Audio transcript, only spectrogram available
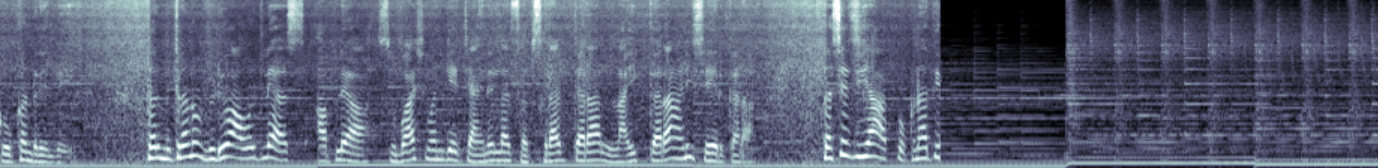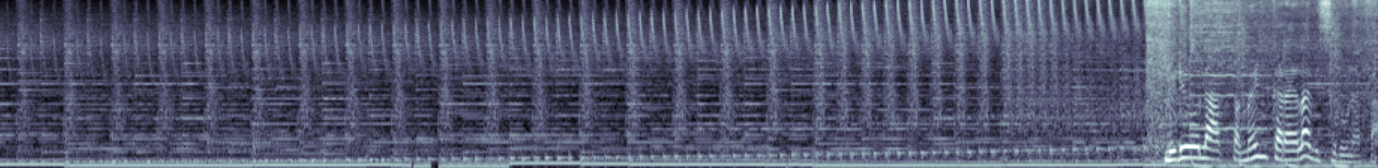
कोकण रेल्वे. तर मित्रांनो व्हिडिओ आवडल्यास आपल्या सुभाष वनगे चॅनलला सबस्क्राईब करा लाईक करा आणि शेअर करा. तसेच या कोकणातील व्हिडिओला कमेंट करायला विसरू नका.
